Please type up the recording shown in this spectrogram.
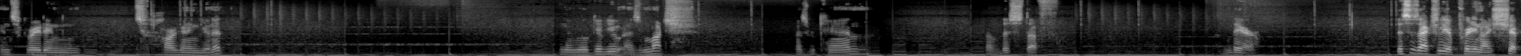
integrating targeting unit. And then we'll give you as much as we can of this stuff. There. This is actually a pretty nice ship.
